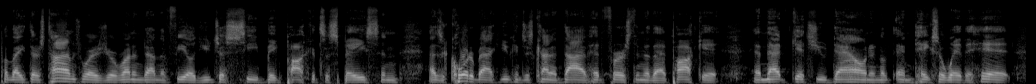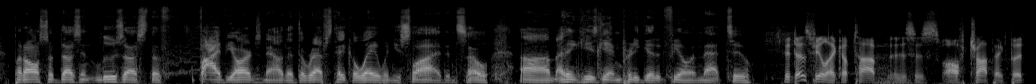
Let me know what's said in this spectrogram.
But like there's times where as you're running down the field, you just see big pockets of space, and as a quarterback, you can just kind of dive head first into that pocket, and that gets you down and, and takes away the hit, but also doesn't lose us the five yards now that the refs take away when you slide. And so um, I think he's getting pretty good at feeling that too. It does feel like up top. This is off topic, but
